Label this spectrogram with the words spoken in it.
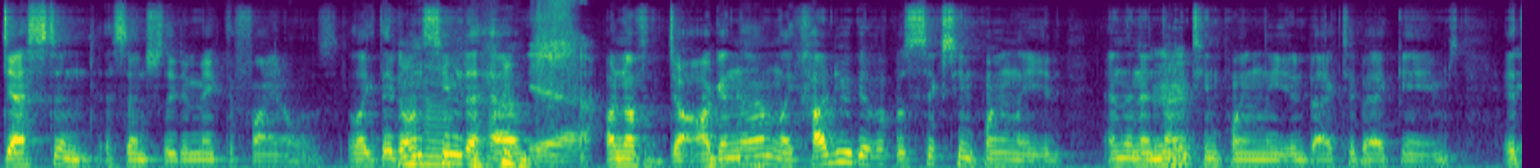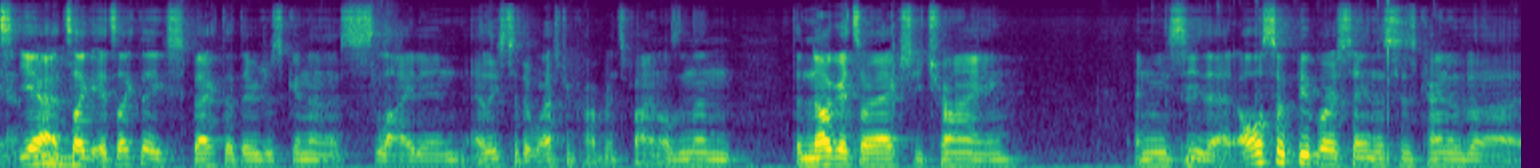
destined essentially to make the finals. Like they don't mm-hmm. seem to have yeah. enough dog in them. Like how do you give up a 16 point lead and then a mm-hmm. 19 point lead in back to back games? It's yeah, yeah mm-hmm. it's like it's like they expect that they're just gonna slide in at least to the Western Conference Finals, and then the Nuggets are actually trying and we see that. Also, people are saying this is kind of uh,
